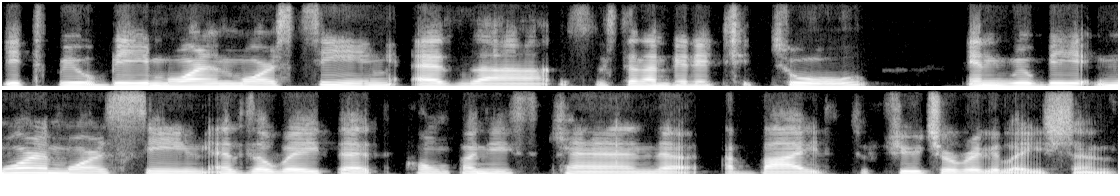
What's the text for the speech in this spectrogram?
It will be more and more seen as a sustainability tool and will be more and more seen as a way that companies can uh, abide to future regulations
